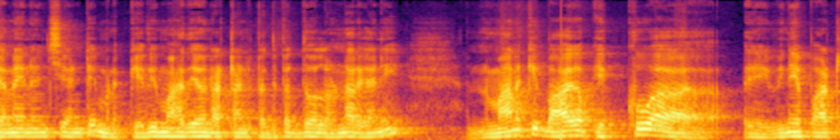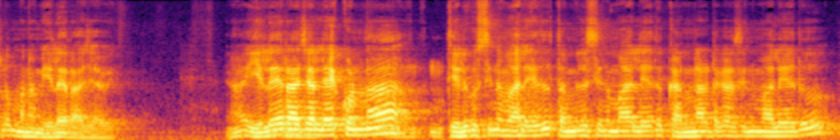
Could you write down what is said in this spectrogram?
చెన్నై నుంచి అంటే మనకి కేవి మహాదేవన్ అట్లాంటి పెద్ద పెద్ద వాళ్ళు ఉన్నారు కానీ మనకి బాగా ఎక్కువ వినే పాటలు మనం ఇళయరాజావి. ఇళయరాజా లేకుండా తెలుగు సినిమా లేదు తమిళ సినిమా లేదు కర్ణాటక సినిమా లేదు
